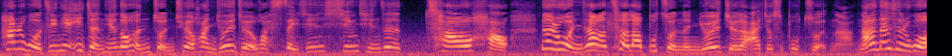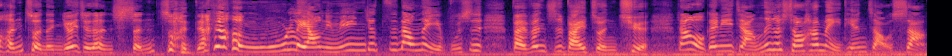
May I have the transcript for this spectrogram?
他如果今天一整天都很准确的话，你就会觉得哇塞，今天心情真的超好。那如果你这样测到不准的，你就会觉得啊就是不准啊。然后但是如果很准的，你就会觉得很神准，这样就很无聊。你明明就知道那也不是百分之百准确。但我跟你讲，那个时候他每天早上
